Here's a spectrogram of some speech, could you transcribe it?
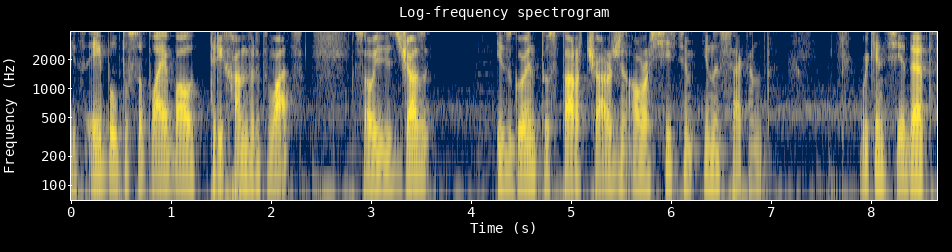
it's able to supply about 300 watts so it's just it's going to start charging our system in a second. We can see that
